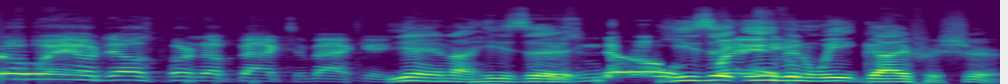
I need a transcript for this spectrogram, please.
no way Odell's putting up back to back. Yeah, you know he's There's a no. he's an even week guy for sure.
